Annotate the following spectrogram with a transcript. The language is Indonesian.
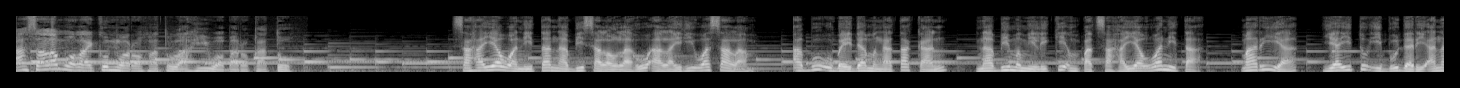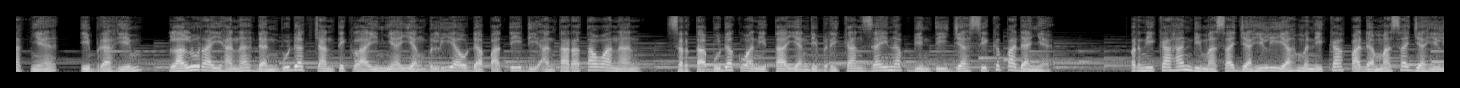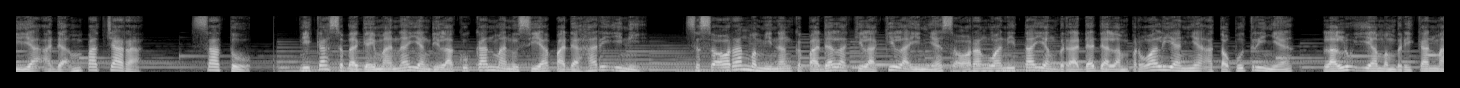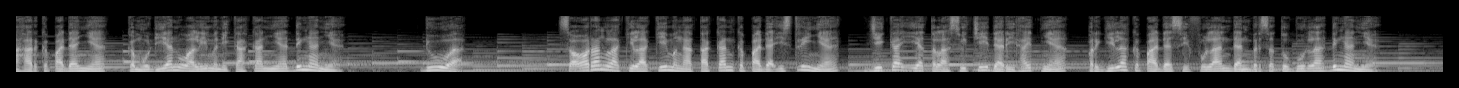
Assalamualaikum warahmatullahi wabarakatuh. Sahaya wanita Nabi Shallallahu Alaihi Wasallam. Abu Ubaidah mengatakan, Nabi memiliki empat sahaya wanita. Maria, yaitu ibu dari anaknya, Ibrahim, lalu Raihanah dan budak cantik lainnya yang beliau dapati di antara tawanan, serta budak wanita yang diberikan Zainab binti Jahsi kepadanya. Pernikahan di masa jahiliyah menikah pada masa jahiliyah ada empat cara. 1. Nikah sebagaimana yang dilakukan manusia pada hari ini. Seseorang meminang kepada laki-laki lainnya seorang wanita yang berada dalam perwaliannya atau putrinya, lalu ia memberikan mahar kepadanya, kemudian wali menikahkannya dengannya. 2. Seorang laki-laki mengatakan kepada istrinya, jika ia telah suci dari haidnya, pergilah kepada si fulan dan bersetubuhlah dengannya.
